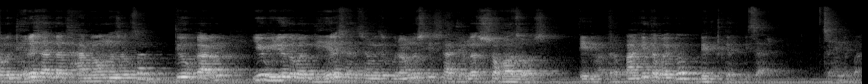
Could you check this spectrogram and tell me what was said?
अब धेरै साथीलाई थाहा नहुन सक्छ। त्यो कारण यो भिडियो तपाईँ धेरै साथीसँग चाहिँ पुऱ्याउनुहोस् कि साथीहरूलाई सहज होस्। त्यति मात्र। बाँकी तपाईँको व्यक्तिगत विचार। जय नेपाल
